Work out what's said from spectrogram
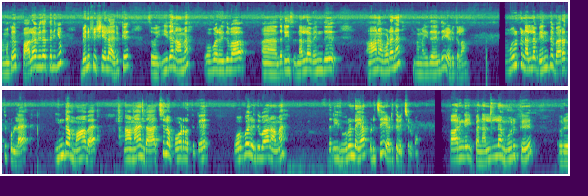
நமக்கு பல விதத்துலேயும் பெனிஃபிஷியலாக இருக்குது ஸோ இதை நாம் ஒவ்வொரு இதுவாக தட் இஸ் நல்லா வெந்து ஆன உடனே நம்ம இதை வந்து எடுக்கலாம். முறுக்கு நல்லா வெந்து வரத்துக்குள்ளே இந்த மாவை நாம் இந்த அச்சில் போடுறதுக்கு ஒவ்வொரு இதுவாக நாம் தட் உருண்டையாக பிடிச்சி எடுத்து வச்சுருக்கோம். பாருங்கள் இப்போ நல்ல முறுக்கு ஒரு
